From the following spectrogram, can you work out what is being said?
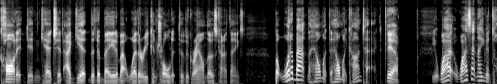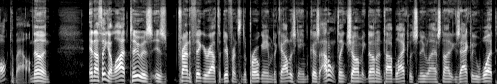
Caught it, didn't catch it. I get the debate about whether he controlled it through the ground, those kind of things. But what about the helmet to helmet contact? Yeah, Why why is that not even talked about? None. And I think a lot too is is trying to figure out the difference in the pro game and the college game because I don't think Sean McDonough and Todd Blackledge knew last night exactly what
